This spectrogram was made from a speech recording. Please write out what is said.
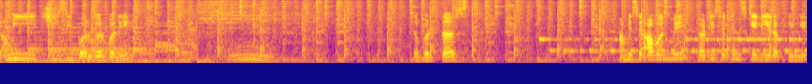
यमी चीज़ी बर्गर बने। ज़बरदस्त। हम इसे अवन में 30 सेकंड्स के लिए रखेंगे।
